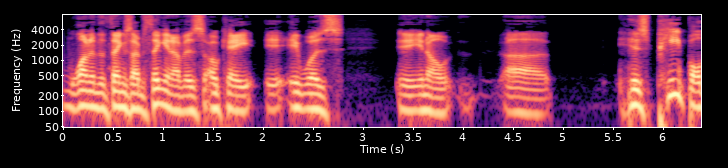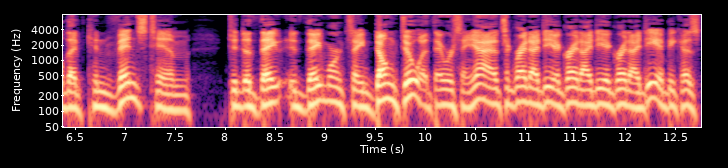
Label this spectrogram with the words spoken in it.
one of the things I'm thinking of is okay. It, it was, you know, uh, his people that convinced him to do, they they weren't saying don't do it. They were saying yeah, it's a great idea, great idea, great idea. Because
